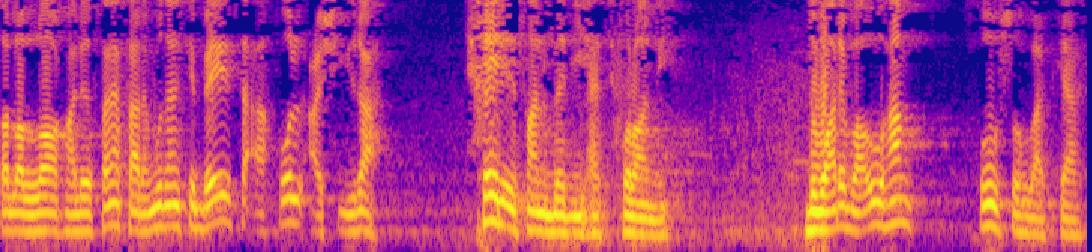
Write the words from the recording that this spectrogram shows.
صلی الله علیه وسلم فرمودن که بیس اخل عشیره خیلی انسان بدی هست فلانی. دوباره با او هم خوب صحبت کرد.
